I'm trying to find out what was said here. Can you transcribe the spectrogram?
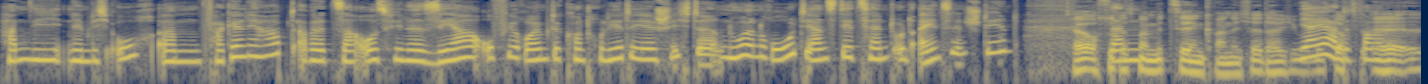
haben die nämlich auch ähm, Fackeln gehabt, aber das sah aus wie eine sehr aufgeräumte, kontrollierte Geschichte, nur in Rot, ganz dezent und einzeln stehend. Ja, auch so, Dann- dass man mitzählen kann. Ich, da habe ich Ja, ja, das ob, war- äh,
